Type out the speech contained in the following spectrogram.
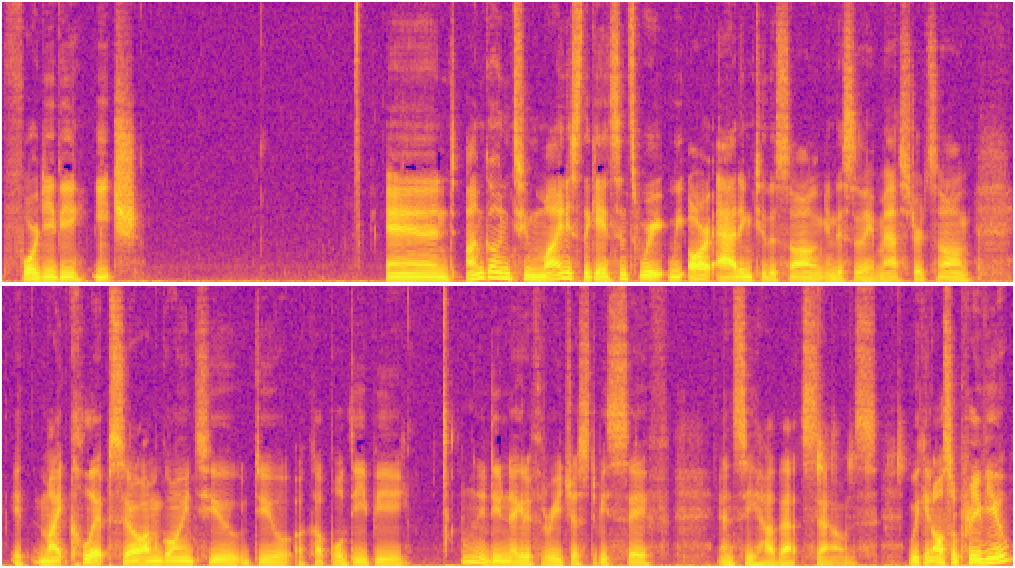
4 dB each and I'm going to minus the gain since we, we are adding to the song and this is a mastered song it might clip. So I'm going to do a couple dB. I'm going to do negative 3 just to be safe and see how that sounds. We can also preview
